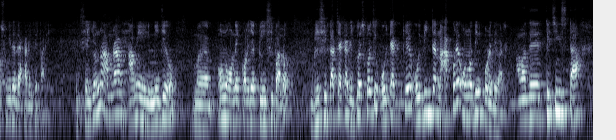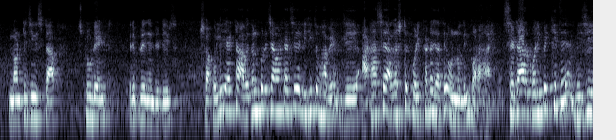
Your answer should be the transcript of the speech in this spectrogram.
অসুবিধা দেখা দিতে পারে। সেই জন্য আমরা, আমি নিজেও অন্য অনেক কলেজের প্রিন্সিপালও ভিসির কাছে একটা রিকোয়েস্ট করেছি ওইটাকে ওই দিনটা না করে অন্য দিন করে দেওয়ার। আমাদের teaching staff non teaching staff student representatives সকলেই একটা আবেদন করেছে আমার কাছে লিখিতভাবে যে আঠাশে আগস্টের পরীক্ষাটা যাতে অন্যদিন করা হয়। সেটার পরিপ্রেক্ষিতে ভিসি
